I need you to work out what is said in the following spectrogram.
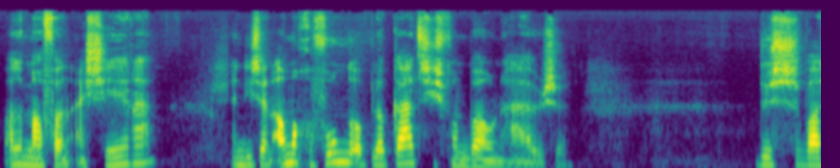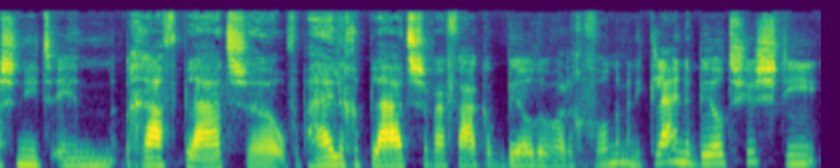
Allemaal van Asherah. En die zijn allemaal gevonden op locaties van woonhuizen. Dus ze was niet in begraafplaatsen of op heilige plaatsen waar vaak ook beelden worden gevonden. Maar die kleine beeldjes die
